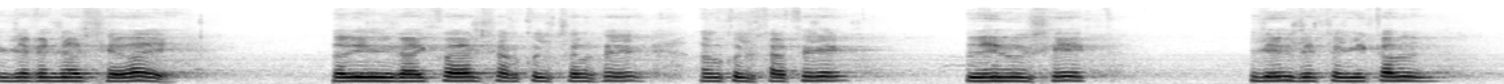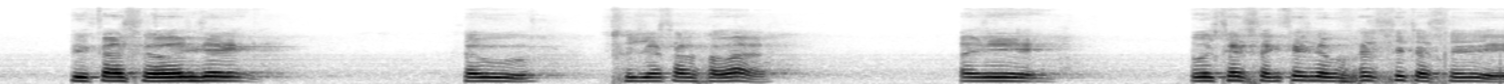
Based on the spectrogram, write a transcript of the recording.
जगन्नाथ शेवाळे प्रवीण गायकवाड अंकुश चौफे अंकुश काकडे मेहबूब शेख देवदत्त निकम विकास रवंदे सौ सुजाता पवार आणि मोठ्या संख्येने उपस्थित असलेले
